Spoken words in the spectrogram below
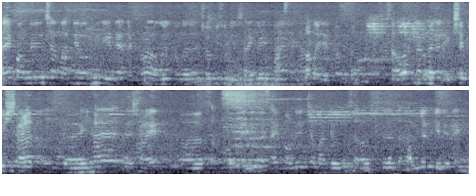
साई फाउंडेशनच्या माध्यमातून येत्या अठरा ऑगस्ट दोन हजार चोवीस रोजी सायंकाळी पाच ते दहा वाजेपर्यंत सावरकर नगर एकशे वीस शाळा ह्या शाळेत साई फाउंडेशनच्या माध्यमातून सराव आयोजन केलेलं आहे.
